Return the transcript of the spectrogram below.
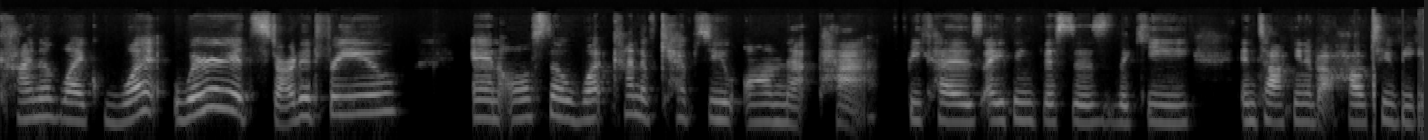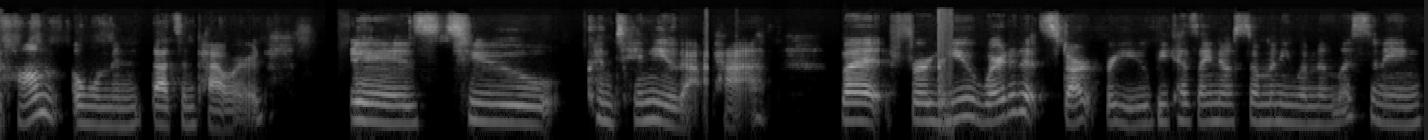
kind of like what where it started for you and also what kind of kept you on that path because I think this is the key in talking about how to become a woman that's empowered is to continue that path. But for you, where did it start for you? Because I know so many women listening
